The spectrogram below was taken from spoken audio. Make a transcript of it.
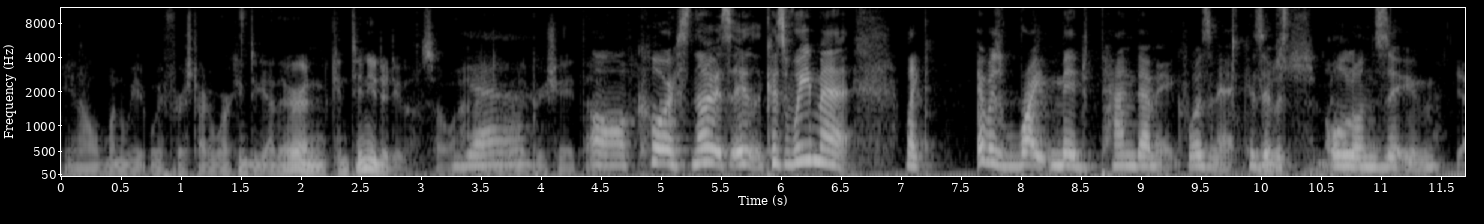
you know when we, we first started working together and continue to do so I- I, do really appreciate that Oh, of course. No, it's because we met like it was right mid pandemic, wasn't it? Because it, It was, was all on Zoom. Yeah.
